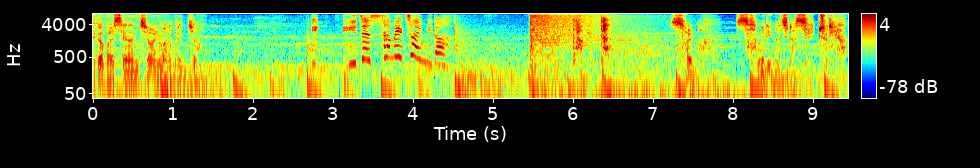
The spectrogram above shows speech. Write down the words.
게이트가 발생한 지 얼마나 됐죠? 이, 이제 3일 차입니다. 당했다. 설마 3일이나 지났을 줄이야.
